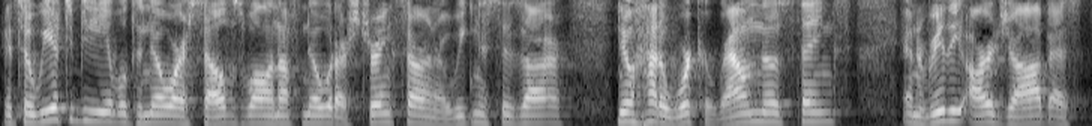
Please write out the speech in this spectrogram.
And so we have to be able to know ourselves well enough, know what our strengths are and our weaknesses are, know how to work around those things. And really, our job as,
